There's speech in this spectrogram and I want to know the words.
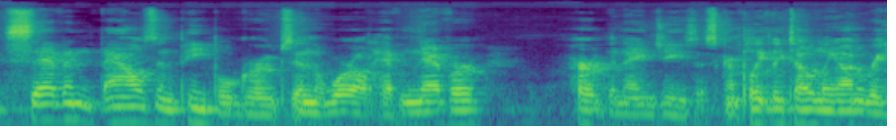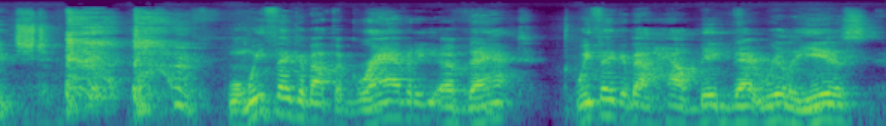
7,000 people groups in the world have never heard the name Jesus, completely, totally unreached. when we think about the gravity of that, we think about how big that really is,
